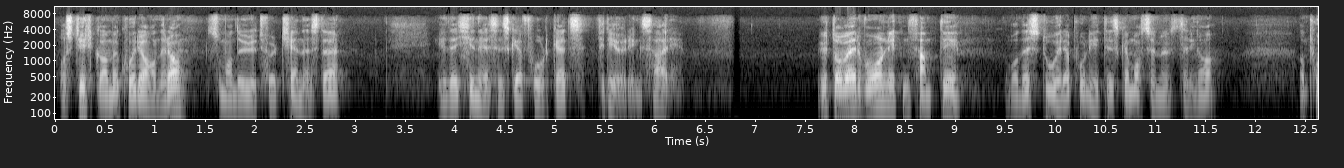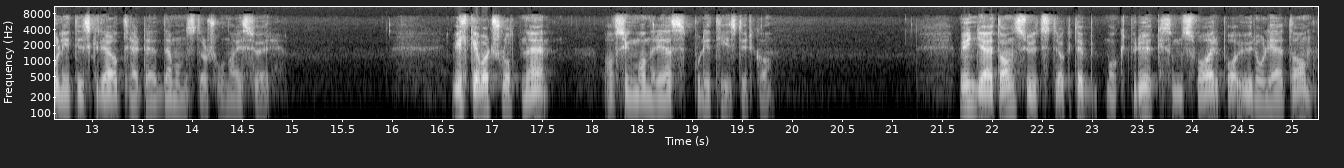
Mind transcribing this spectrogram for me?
og styrker med koreanere som hadde utført tjeneste i det kinesiske folkets frigjøringshær. Utover våren 1950 var det store politiske massemønstringer og politisk relaterte demonstrasjoner i sør. Hvilke ble slått ned av Syngmanres politistyrker. Myndighetenes utstrakte maktbruk som svar på urolighetene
